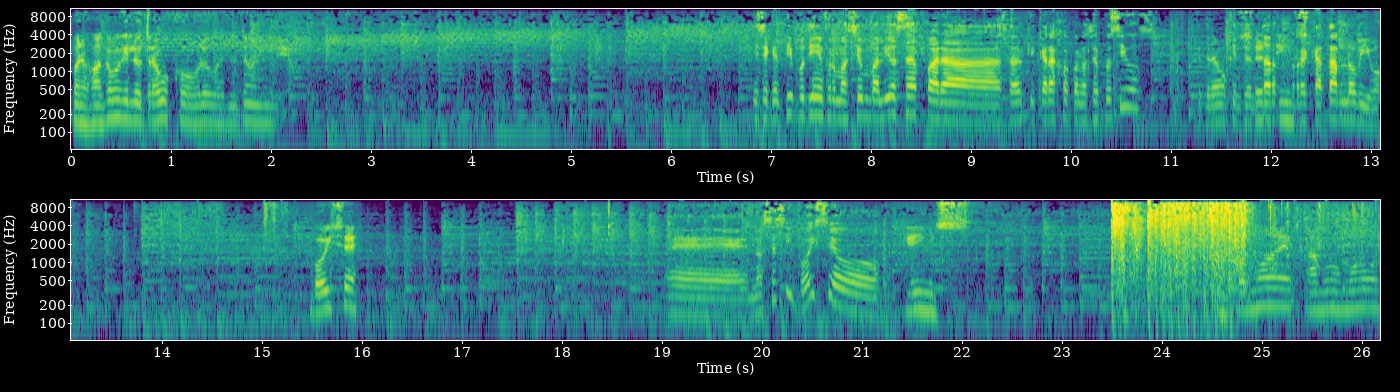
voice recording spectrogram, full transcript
Bueno, bancamos que lo traduzco, boludo, porque no tengo ni idea. Dice que el tipo tiene información valiosa para saber qué carajo con los explosivos. Que tenemos que intentar Settings. rescatarlo vivo. Voice. Eh, no sé si voice o. Games. Mejor mode, amo mode.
